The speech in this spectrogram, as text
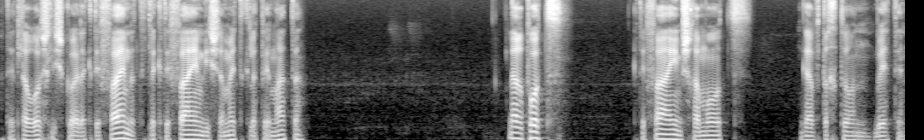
לתת לראש לשקוע אל הכתפיים, לתת לכתפיים להישמט כלפי מטה. להרפות כתפיים, שכמות, גב תחתון, בטן.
